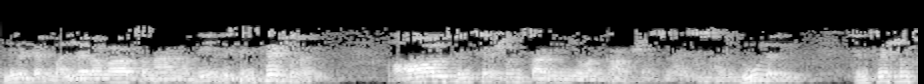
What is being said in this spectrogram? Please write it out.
ఎందుకంటే మల్లెల వాసన అన్నది అది సెన్సేషన్ అది. All sensations are in your consciousness అది రూల్ అది. సెన్సేషన్స్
